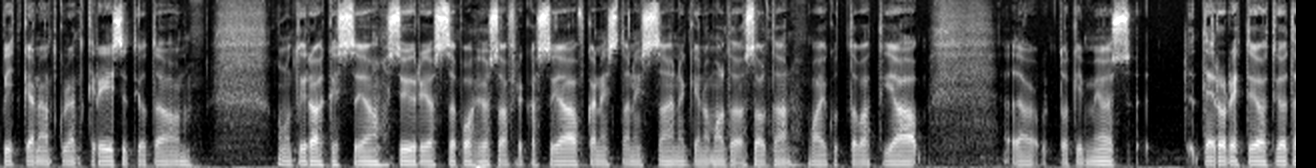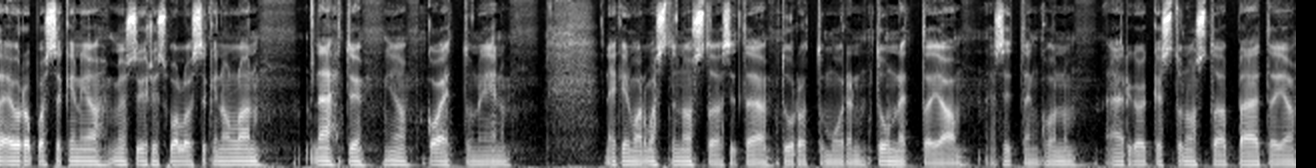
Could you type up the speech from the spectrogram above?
pitkään jatkuneet kriisit, joita on ollut Irakissa ja Syyriassa, Pohjois-Afrikassa ja Afganistanissa ainakin omalta osaltaan vaikuttavat. Ja, ja toki myös terroriteot, joita Euroopassakin ja myös Yhdysvalloissakin ollaan nähty ja koettu, niin nekin varmasti nostaa sitä turvattomuuden tunnetta ja, ja sitten kun äärioikeisto nostaa päätä ja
